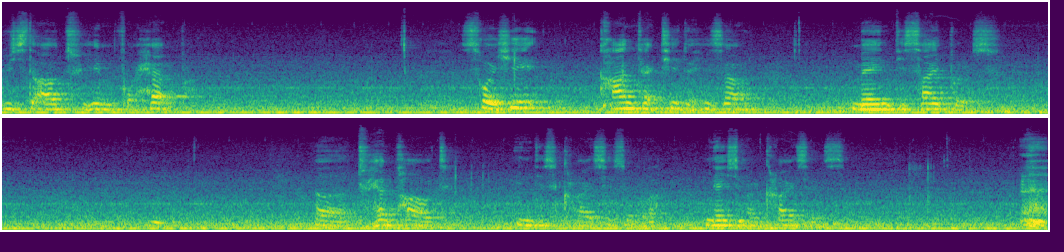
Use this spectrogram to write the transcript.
reached out to him for help. So he contacted his uh, main disciples uh, to help out in this crisis of a national crisis.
